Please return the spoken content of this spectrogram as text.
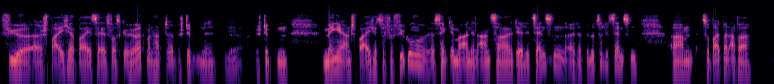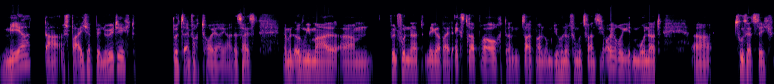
für äh, Speicher bei Salesforce gehört. Man hat äh, bestimmt eine mhm. äh, bestimmten Menge an Speicher zur Verfügung. Es hängt immer an den Anzahl der Lizenzen, äh, der Benutzerlizenzen. Ähm, sobald man aber mehr da Speicher benötigt, wird es einfach teuer. Ja, das heißt, wenn man irgendwie mal ähm, 500 Megabyte extra braucht, dann zahlt man um die 125 Euro jeden Monat äh, zusätzlich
